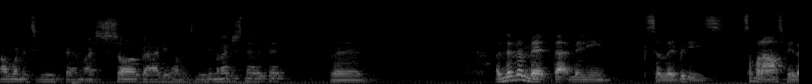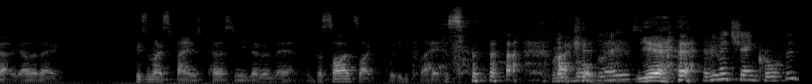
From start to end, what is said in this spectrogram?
I wanted to meet them. I so badly wanted to meet them, and I just never did. Man, I've never met that many celebrities. Someone asked me that the other day. Who's the most famous person you've ever met? Besides, like footy players. Football Like, players. Yeah. Have you met Shane Crawford?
